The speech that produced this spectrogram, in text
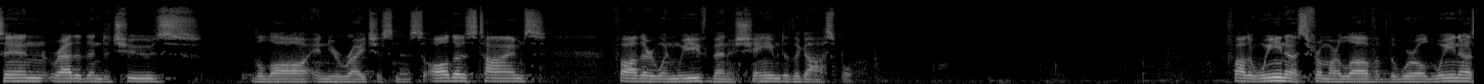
sin rather than to choose the law and your righteousness, all those times Father, when we've been ashamed of the gospel. Father, wean us from our love of the world. Wean us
